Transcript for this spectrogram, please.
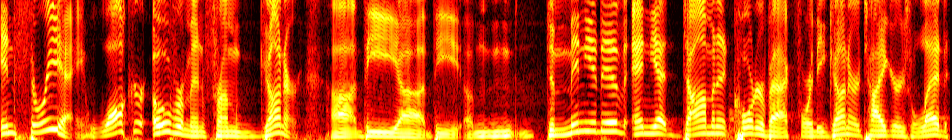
In 3A, Walker Overman from Gunter, uh, the uh, the um, diminutive and yet dominant quarterback for the Gunter Tigers, led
